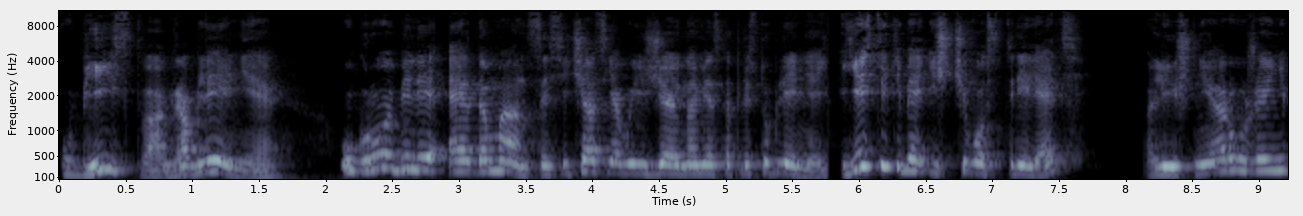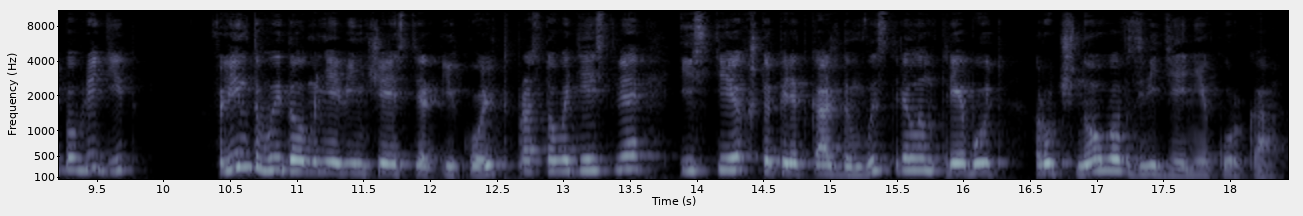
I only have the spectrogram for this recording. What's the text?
«Убийство, ограбление», Угробили Эда Манса. Сейчас я выезжаю на место преступления. Есть у тебя из чего стрелять? Лишнее оружие не повредит. Флинт выдал мне винчестер и кольт простого действия из тех, что перед каждым выстрелом требуют ручного взведения курка.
